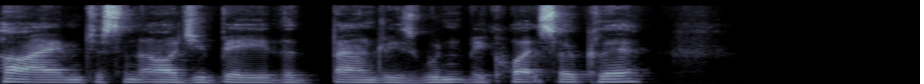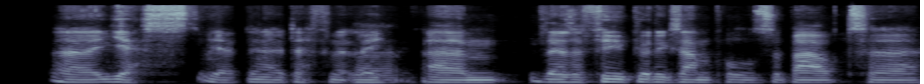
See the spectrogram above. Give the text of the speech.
time, just an RGB, the boundaries wouldn't be quite so clear. Uh, yes, yeah, no, definitely. Right. Um, there's a few good examples about uh,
